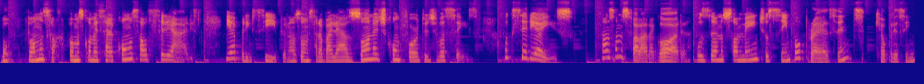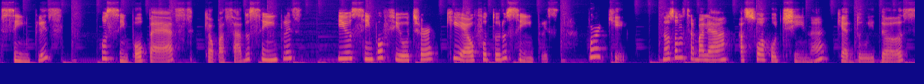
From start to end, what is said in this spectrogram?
Bom, vamos lá. Vamos começar com os auxiliares. E a princípio, nós vamos trabalhar a zona de conforto de vocês. O que seria isso? Nós vamos falar agora usando somente o simple present, que é o presente simples, o simple past, que é o passado simples, e o simple future, que é o futuro simples. Por quê? Nós vamos trabalhar a sua rotina, que é do e does,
